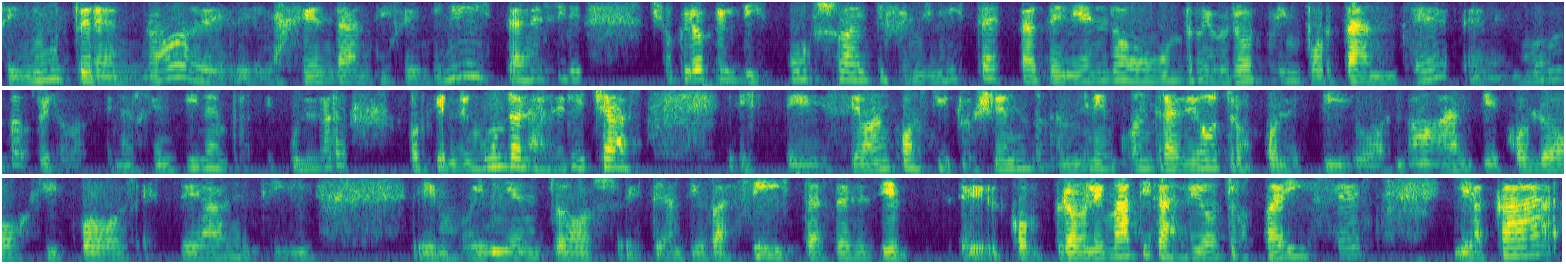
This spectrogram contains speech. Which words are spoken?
se, nutren ¿no? De, la agenda antifeminista. Es decir, yo creo que el discurso antifeminista está teniendo un rebrote importante en el mundo, pero en Argentina en particular, porque en el mundo las derechas este, se van constituyendo también en contra de otros colectivos, ¿no? antiecológicos, este, anti eh, movimientos este, antirracistas, es decir, eh, con problemáticas de otros países. Y acá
